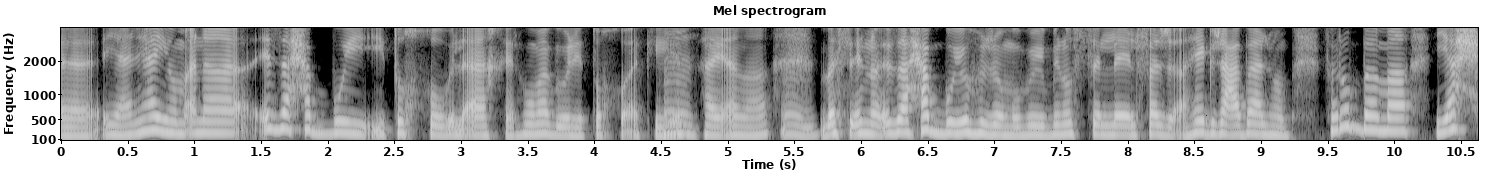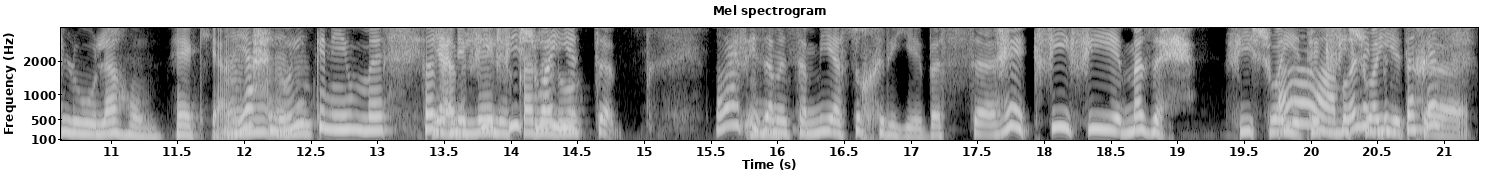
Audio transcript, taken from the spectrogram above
آه، يعني هيهم أنا إذا حبوا يطخوا بالآخر هو ما بيقول يطخوا أكيد مم. هاي أنا مم. بس إنه إذا حبوا يهجموا بنص الليل فجأة هيك جعبالهم فربما يحلو لهم هيك يعني يحلو يمكن هم فجأة يعني في في شوية ما بعرف إذا بنسميها سخرية بس هيك في في مزح في شوية آه هيك في شوية بيستخف.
